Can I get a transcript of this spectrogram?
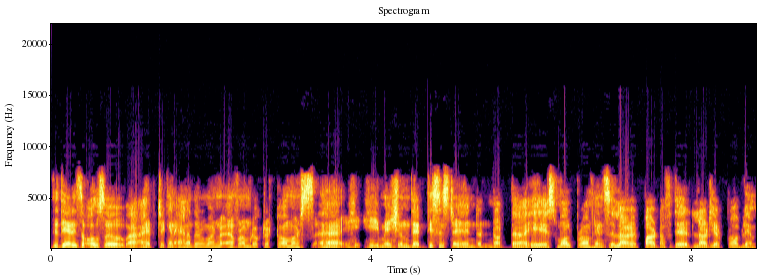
there is also, I have taken another one uh, from Dr. Thomas. Uh, he, he, mentioned that this is uh, not the, a small problem, it's a large part of the larger problem.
